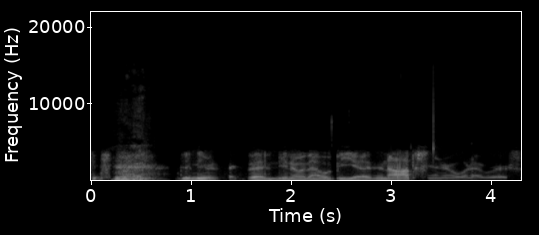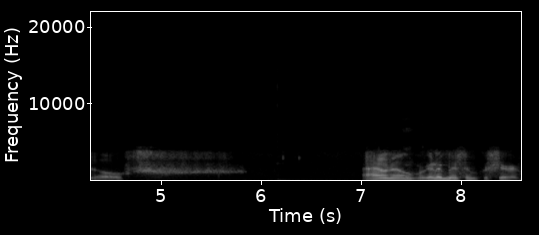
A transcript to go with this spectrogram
Didn't even think that you know that would be a, an option or whatever. So I don't know. We're gonna miss him for sure.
